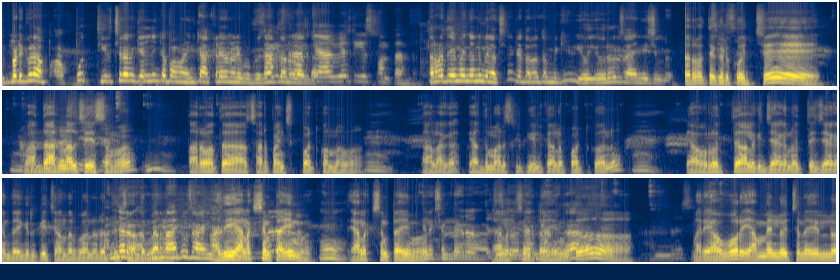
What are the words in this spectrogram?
ఇప్పటికి కూడా అప్పు- తీర్చడానికి వెళ్ళి ఇంకా పాపం ఇంకా అక్కడే ఉన్నాడు. ఇప్పుడు గుజరాత్లో ఉన్నాడు తర్వాత ఏమైందండి? మీరు వచ్చినాక తర్వాత మీకు ఎవ- ఎవరెవరు సాయం చేసిండ్రు? తర్వాత ఇక్కడికి వచ్చి ధర్నాలు చేసాము. తర్వాత సర్పంచ్కి పట్టుకున్నాము. అలాగా పెద్ద మనుషులకి ఇలకాలు పట్టుకొని ఎవరు వస్తే వాళ్ళకి జగన్ వస్తే జగన్ దగ్గరికి చంద్రబాబు నాయుడు వస్తే చంద్రబాబు అది election time election time election time election టైంతో మరి ఎవరు ఎమ్మెల్యే వచ్చినా ఇల్లు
